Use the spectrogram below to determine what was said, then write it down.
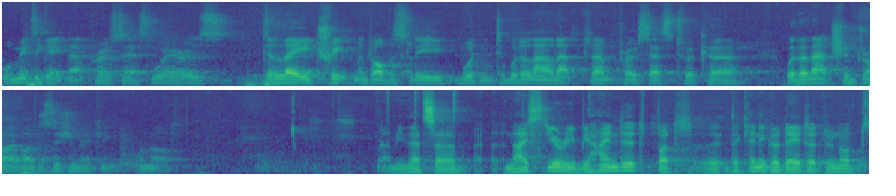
or mitigate that process, whereas delayed treatment obviously wouldn't. It would allow that um, process to occur. Whether that should drive our decision making or not. I mean, that's a, a nice theory behind it, but the, the, clinical data do not,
